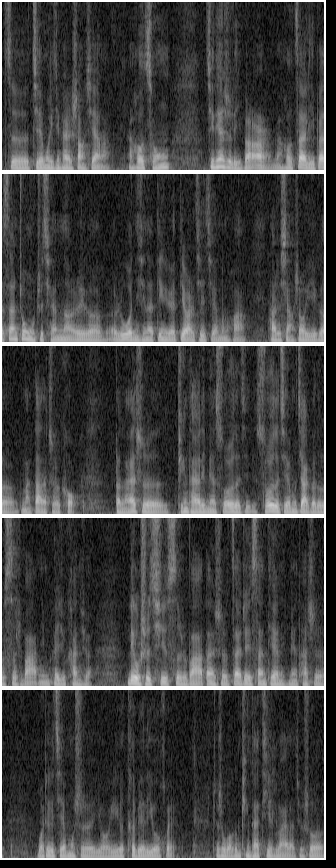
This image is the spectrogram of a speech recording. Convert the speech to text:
这节目已经开始上线了，然后从今天是礼拜二，然后在礼拜三中午之前呢，这个如果你现在订阅第二季节目的话，它是享受一个蛮大的折扣。本来是平台里面所有的所有的节目价格都是四十八，你们可以去看去，六十七四十八，但是在这三天里面，它是我这个节目是有一个特别的优惠，这是我跟平台提出来的，就说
